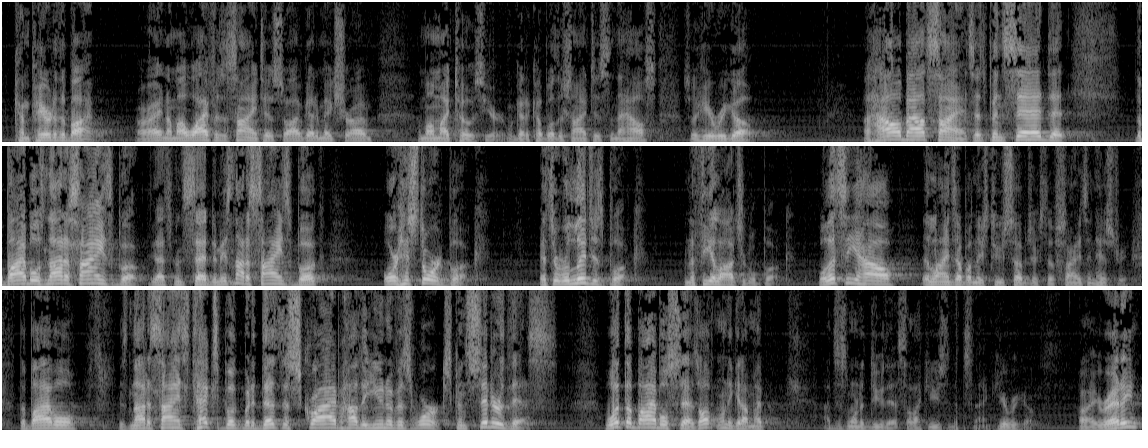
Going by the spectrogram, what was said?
compare to the Bible? All right, now my wife is a scientist, so I've got to make sure I'm, I'm on my toes here. We've got a couple other scientists in the house, so here we go. How about science? It's been said that the Bible is not a science book. That's been said to me. It's not a science book or a historic book, it's a religious book and a theological book. Well, let's see how it lines up on these two subjects of science and history. The Bible is not a science textbook, but it does describe how the universe works. Consider this what the Bible says. Oh, I want to get out my. I just want to do this. I like using this thing. Here we go. All right, you ready?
